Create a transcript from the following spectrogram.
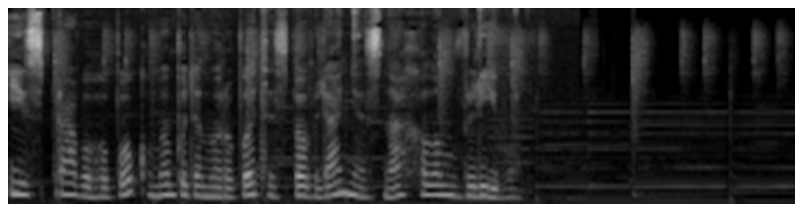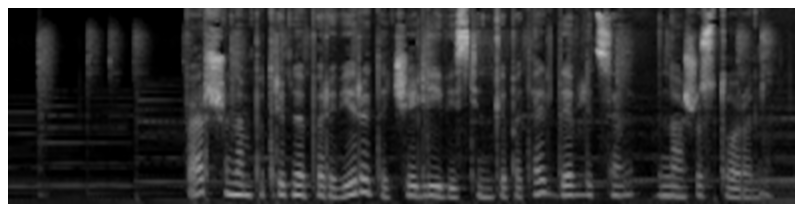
І з правого боку ми будемо робити збавляння з нахилом вліво. Перше нам потрібно перевірити, чи ліві стінки петель дивляться в нашу сторону.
